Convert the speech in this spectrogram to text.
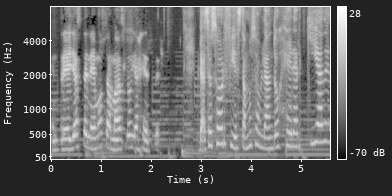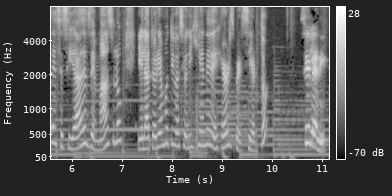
Entre ellas tenemos a Maslow y a Herzberg. Gracias, Orfi. Estamos hablando jerarquía de necesidades de Maslow y en la teoría motivación higiene de Herzberg, ¿cierto? Sí, Lenny.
